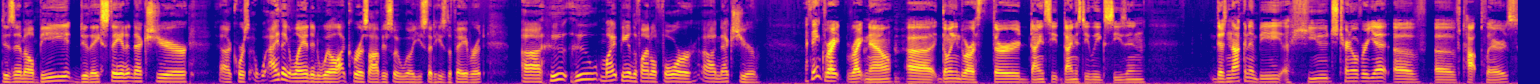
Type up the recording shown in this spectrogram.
Does MLB do they stay in it next year? Uh, of course, I think Landon will. Chris obviously will. You said he's the favorite. Uh, who who might be in the final four uh, next year? I think right right now, uh, going into our third dynasty dynasty league season there's not going to be a huge turnover yet of of top players.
